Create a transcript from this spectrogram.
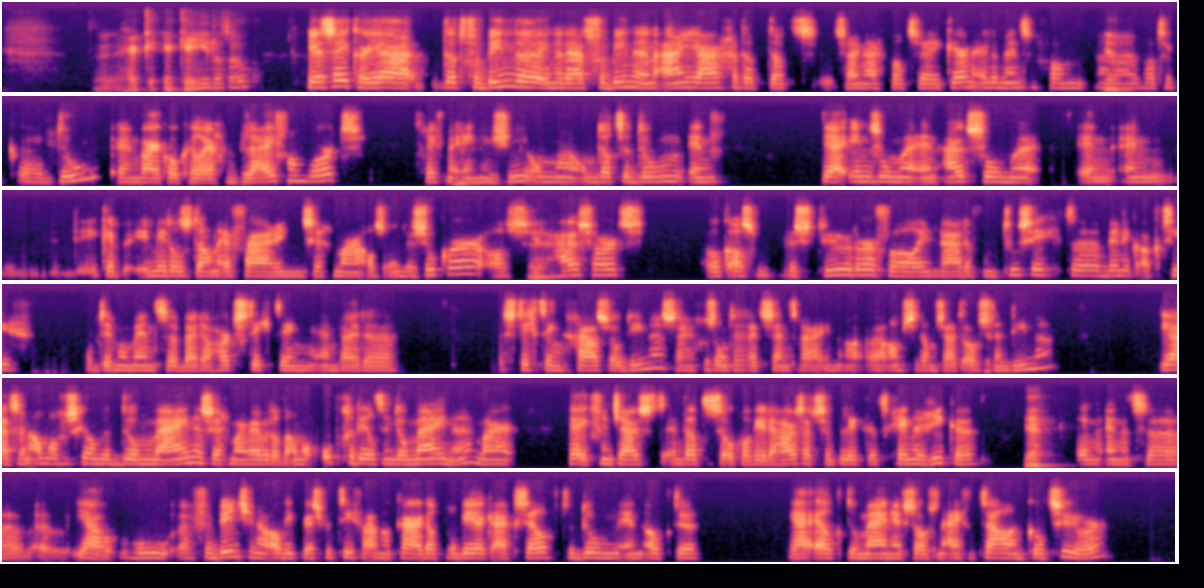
Uh, herken je dat ook? Jazeker, ja. Dat verbinden, inderdaad, verbinden en aanjagen, dat, dat zijn eigenlijk wel twee kernelementen van uh, wat ik uh, doe. En waar ik ook heel erg blij van word. Geeft me energie om, uh, om dat te doen. En ja, inzoomen en uitzoomen. En, en ik heb inmiddels dan ervaring, zeg maar, als onderzoeker, als ja. huisarts. Ook als bestuurder, vooral in raden van toezicht ben ik actief. op dit moment bij de Hartstichting en bij de Stichting Gazo Diemen, zijn gezondheidscentra in Amsterdam Zuidoost en Diemen. Ja, het zijn allemaal verschillende domeinen, zeg maar. We hebben dat allemaal opgedeeld in domeinen. Maar ja, ik vind juist, en dat is ook wel weer de huisartsenblik, het generieke. Ja. En, en het, uh, ja, hoe verbind je nou al die perspectieven aan elkaar? Dat probeer ik eigenlijk zelf te doen. En ook de, ja, elk domein heeft zo zijn eigen taal en cultuur.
